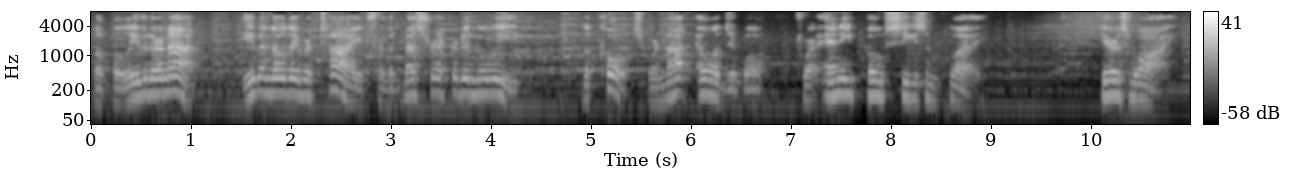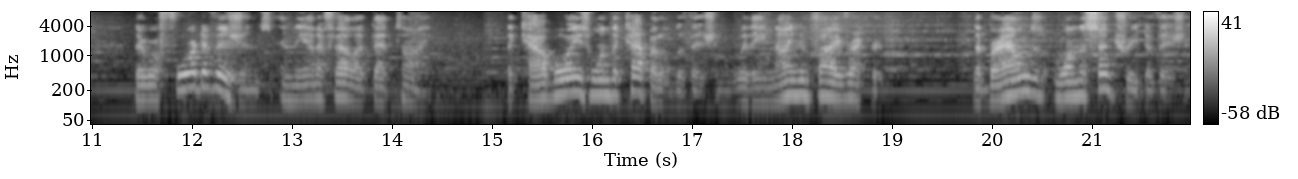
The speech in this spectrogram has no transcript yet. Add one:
But believe it or not, even though they were tied for the best record in the league, the Colts were not eligible for any postseason play. Here's why. There were four divisions in the NFL at that time. The Cowboys won the Capital Division with a 9 5 record. The Browns won the Century Division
